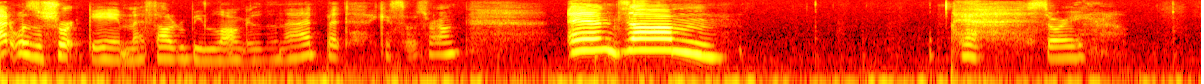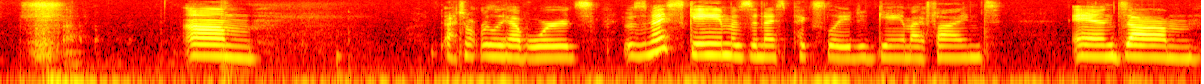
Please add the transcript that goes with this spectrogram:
That was a short game. I thought it would be longer than that, but I guess I was wrong. And, um. sorry. Um. I don't really have words. It was a nice game. It was a nice pixelated game, I find. And, um.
